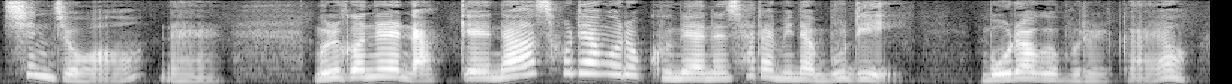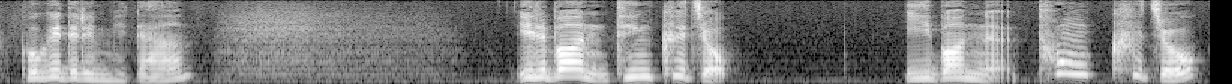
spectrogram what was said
신조어. 네. 물건을 낱개나 소량으로 구매하는 사람이나 무리 뭐라고 부를까요? 보기 드립니다. 1번 딩크족, 2번 통크족,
